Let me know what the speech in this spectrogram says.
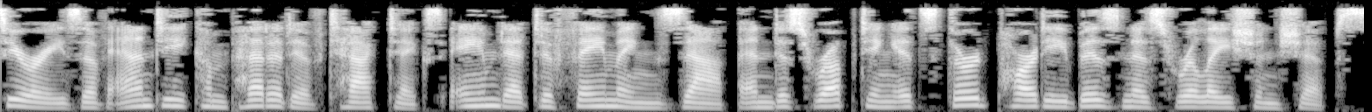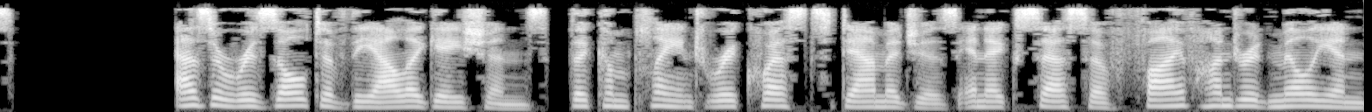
series of anti-competitive tactics aimed at defaming Zapp and disrupting its third-party business relationships. As a result of the allegations, the complaint requests damages in excess of $500 million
